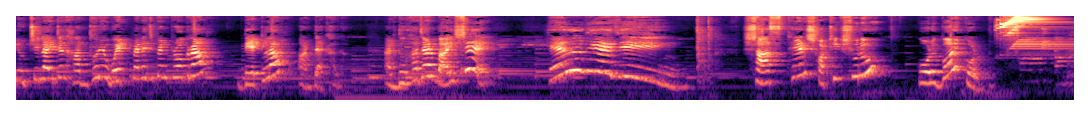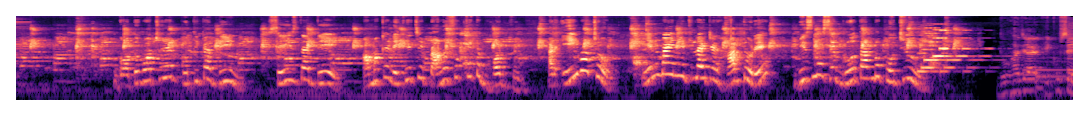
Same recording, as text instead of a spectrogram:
নিউট্রিলাইটের হাত ধরে ওয়েট ম্যানেজমেন্ট প্রোগ্রাম দেখলাম আর দেখালাম। আর দু হাজার বাইশে হেলদি এজিং স্বাস্থ্যের সঠিক শুরু করবই করব। গত বছরের প্রতিটা দিন সেইজ দ্য ডে আমাকে রেখেছে প্রাণশক্তিতে ভরপুর। আর এই বছর এন মাই নিউট্রিলাইটের হাত ধরে বিজনেসে গ্রোথ আনব প্রচুর। দু হাজার একুশে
